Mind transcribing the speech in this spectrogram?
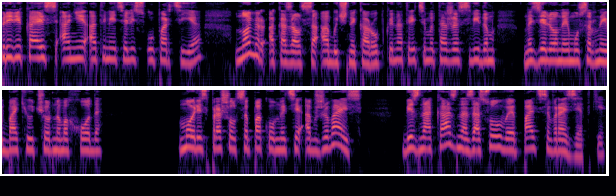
Пререкаясь, они отметились у портье. Номер оказался обычной коробкой на третьем этаже с видом на зеленые мусорные баки у черного хода. Морис прошелся по комнате, обживаясь, безнаказанно засовывая пальцы в розетки.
